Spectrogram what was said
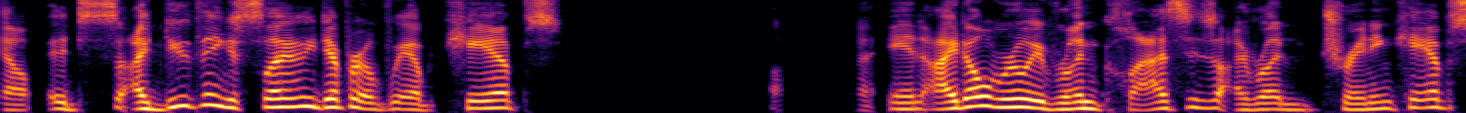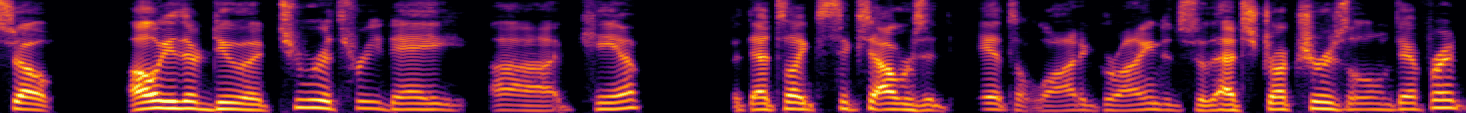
Now, it's I do think it's slightly different if we have camps. Uh, and I don't really run classes. I run training camps. So I'll either do a two or three day uh, camp, but that's like six hours a day. It's a lot of grind. And so that structure is a little different.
